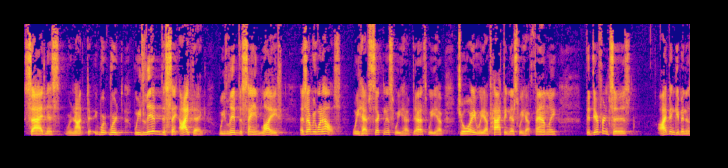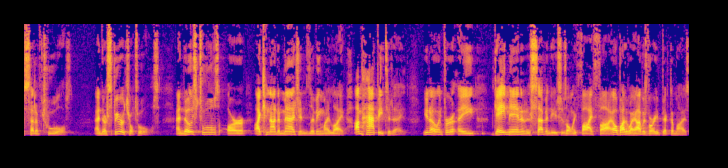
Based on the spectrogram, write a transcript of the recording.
sadness, we're not, we're, we're, we live the same, I think, we live the same life as everyone else. We have sickness, we have death, we have joy, we have happiness, we have family. The difference is, I've been given a set of tools, and they're spiritual tools. And those tools are, I cannot imagine living my life. I'm happy today. You know, and for a gay man in his 70s who's only five five. Oh, by the way, I was very victimized.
